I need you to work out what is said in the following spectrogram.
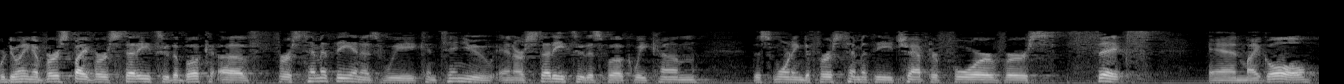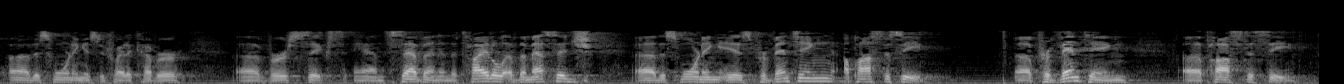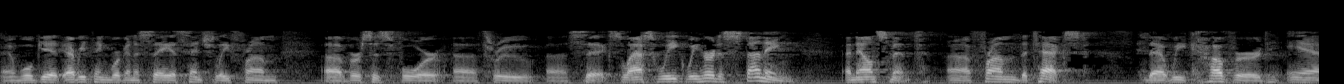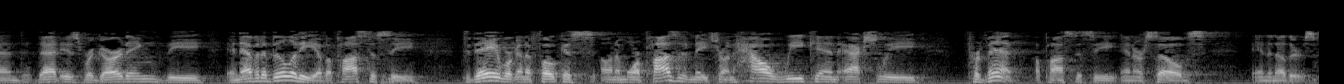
We're doing a verse by verse study through the book of 1 Timothy, and as we continue in our study through this book, we come this morning to 1 Timothy chapter 4, verse 6. And my goal uh, this morning is to try to cover uh, verse 6 and 7. And the title of the message uh, this morning is Preventing Apostasy. Uh, preventing Apostasy. And we'll get everything we're going to say essentially from uh, verses 4 uh, through uh, 6. Last week we heard a stunning announcement uh, from the text that we covered, and that is regarding the inevitability of apostasy. Today we're going to focus on a more positive nature on how we can actually prevent apostasy in ourselves and in others.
